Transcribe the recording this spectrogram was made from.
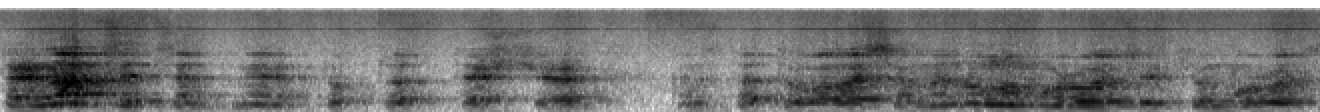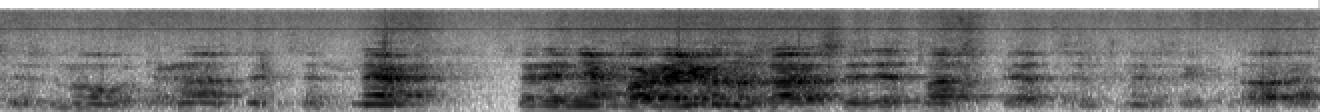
13 центнер, тобто те, що констатувалося в минулому році, в цьому році знову 13 центнер, середня по району зараз іде 25 центнер з гектара.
